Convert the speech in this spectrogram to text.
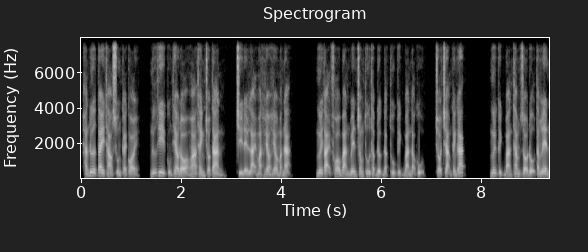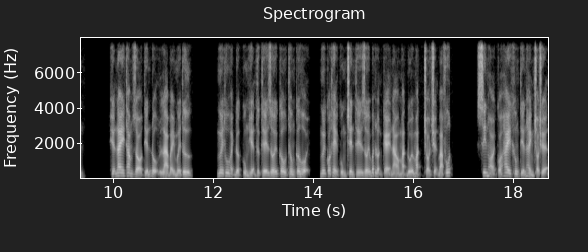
Hắn đưa tay tháo xuống cái còi, nữ thi cũng theo đó hóa thành cho tàn, chỉ để lại mặt heo heo mặt nạ. Ngươi tại phó bản bên trong thu thập được đặc thù kịch bản đạo cụ, chó chạm cánh gác. Ngươi kịch bản thăm dò độ tăng lên. Hiện nay thăm dò tiến độ là bảy mươi bốn ngươi thu hoạch được cùng hiện thực thế giới câu thông cơ hội, ngươi có thể cùng trên thế giới bất luận kẻ nào mặt đối mặt trò chuyện ba phút. Xin hỏi có hay không tiến hành trò chuyện?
